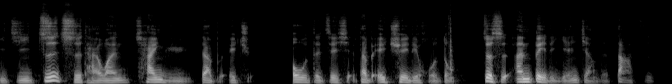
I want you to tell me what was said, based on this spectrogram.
以及支持台湾参与 WHO 的这些 WHA 的活动，这是安倍的演讲的大致。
